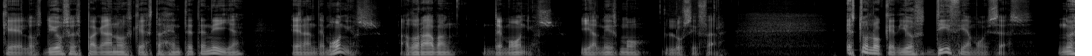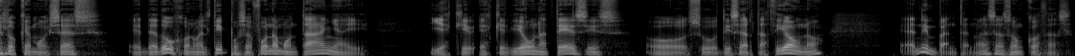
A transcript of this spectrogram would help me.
que los dioses paganos que esta gente tenía eran demonios, adoraban demonios y al mismo Lucifer. Esto es lo que Dios dice a Moisés, no es lo que Moisés eh, dedujo, no el tipo se fue a una montaña y y escribió una tesis o su disertación, ¿no? Eh, no invente, ¿no? Esas son cosas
